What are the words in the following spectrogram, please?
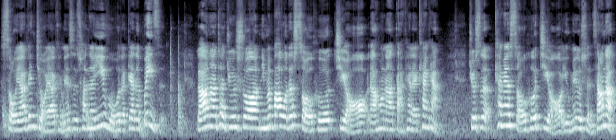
手呀跟脚呀，肯定是穿着衣服或者盖着被子。然后呢，他就是说，你们把我的手和脚，然后呢打开来看看，就是看看手和脚有没有损伤的。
